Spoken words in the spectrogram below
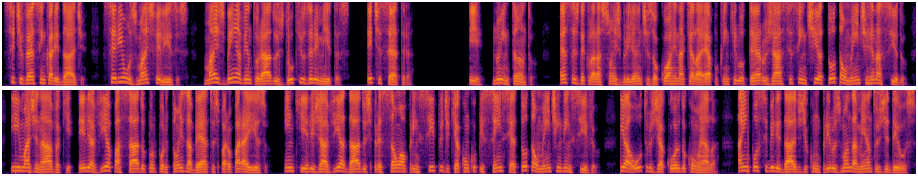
se tivessem caridade, seriam os mais felizes, mais bem-aventurados do que os eremitas, etc. E, no entanto, essas declarações brilhantes ocorrem naquela época em que Lutero já se sentia totalmente renascido, e imaginava que ele havia passado por portões abertos para o paraíso, em que ele já havia dado expressão ao princípio de que a concupiscência é totalmente invencível, e a outros de acordo com ela, a impossibilidade de cumprir os mandamentos de Deus,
